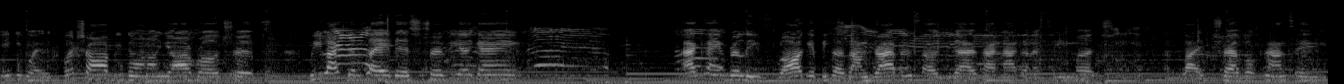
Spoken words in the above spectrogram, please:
Anyways, what y'all be doing on y'all road trips? We like to play this trivia game. I can't really vlog it because I'm driving, so you guys are not gonna see much like travel content.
